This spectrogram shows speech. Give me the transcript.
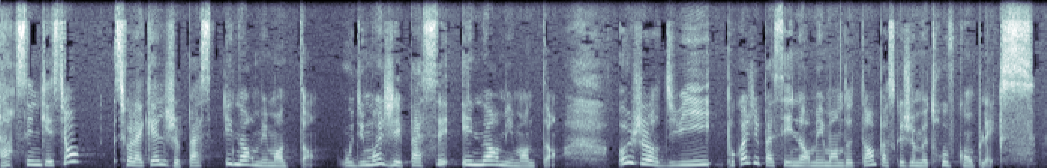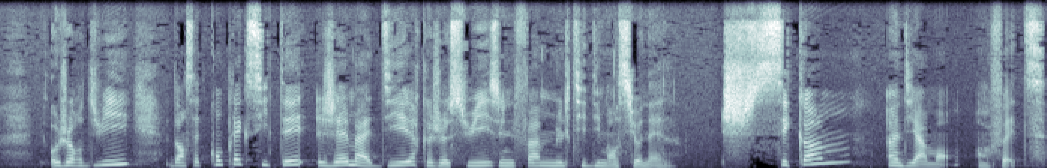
alors c'est une question sur laquelle je passe énormément de temps, ou du moins j'ai passé énormément de temps. Aujourd'hui, pourquoi j'ai passé énormément de temps? Parce que je me trouve complexe. Aujourd'hui, dans cette complexité, j'aime à dire que je suis une femme multidimensionnelle. C'est comme un diamant, en fait.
